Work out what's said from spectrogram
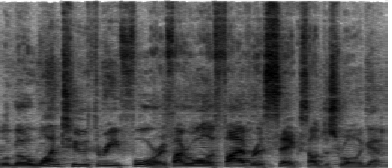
we'll go one, two, three, four. If I roll a five or a six, I'll just roll again.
